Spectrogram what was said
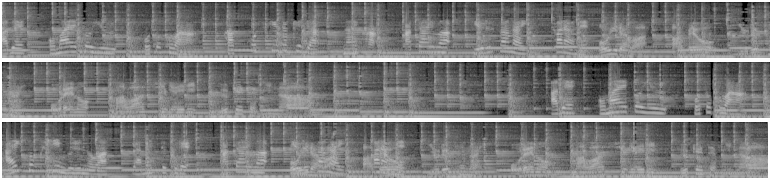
安倍、お前という男は、かっこつけだけじゃないか。あたいは、許さない、からね。おいらは、安倍を、許せない。俺の、回し蹴り、受けてみな安倍、お前という男は、愛国心ぶるのは、やめてくれ。あたいは、許さない、けてみな。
